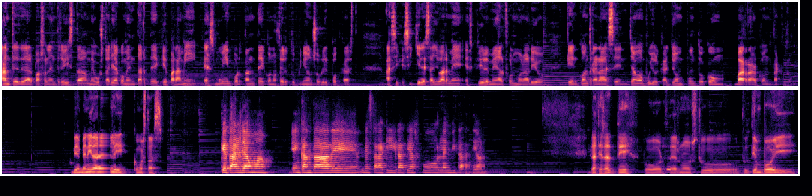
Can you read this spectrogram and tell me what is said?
Antes de dar paso a la entrevista, me gustaría comentarte que para mí es muy importante conocer tu opinión sobre el podcast. Así que si quieres ayudarme, escríbeme al formulario que encontrarás en llamapuyolcayón.com barra contacto. Bienvenida Eli, ¿cómo estás? ¿Qué tal, Jaume? Encantada de, estar aquí, gracias por la invitación. Gracias a ti por cedernos tu, tiempo y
